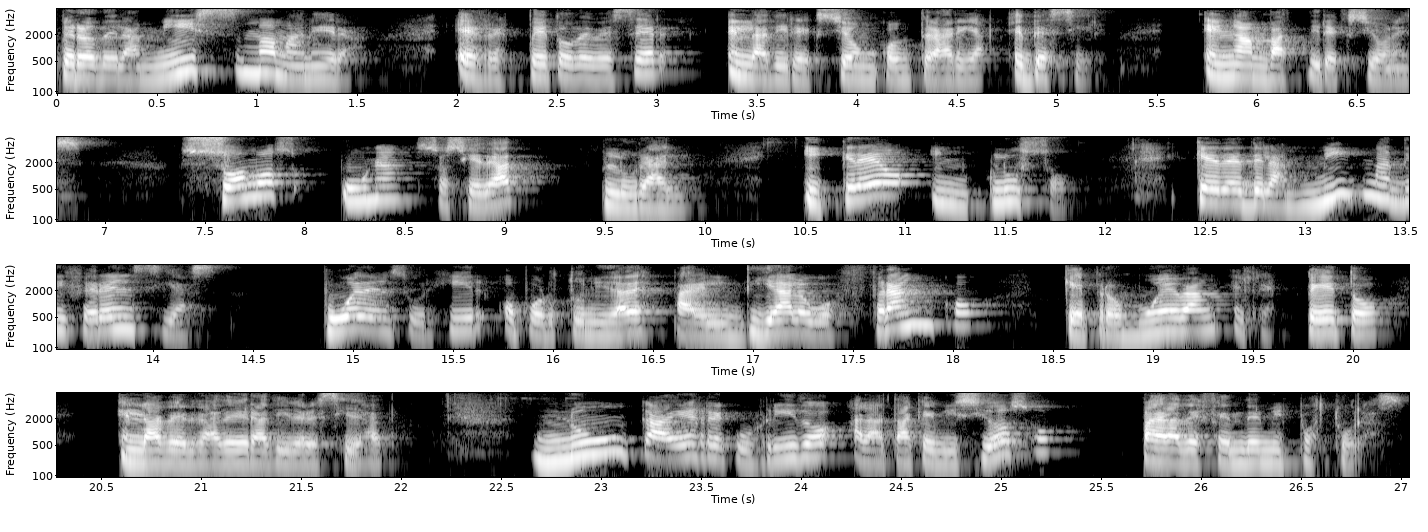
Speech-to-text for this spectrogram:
pero de la misma manera, el respeto debe ser en la dirección contraria, es decir, en ambas direcciones. Somos una sociedad plural y creo incluso que desde las mismas diferencias pueden surgir oportunidades para el diálogo franco que promuevan el respeto en la verdadera diversidad. Nunca he recurrido al ataque vicioso para defender mis posturas,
